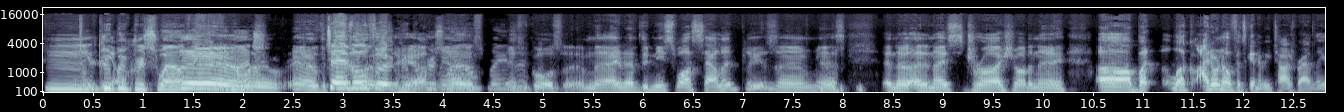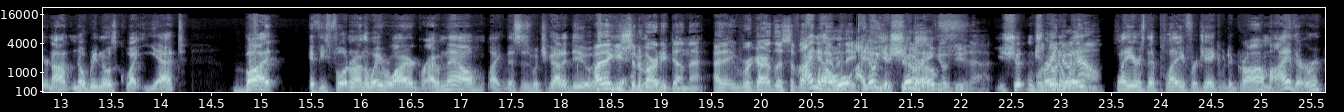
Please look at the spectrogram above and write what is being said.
Hmm, your deal. Criswell, the Table for Criswells are Cooper. Criswell, yes, please. yes, of course. Um, I'd have the Niçoise salad, please. Um, yes, and a, a nice dry Chardonnay. Uh, but look, I don't know if it's going to be Taj Bradley or not. Nobody knows quite yet. But if he's floating around the waiver wire, grab him now. Like this is what you got to do. I think you should have already done that. I think, regardless of like I know, they I know do, you should already should go do that. You shouldn't Well, trade away players that play for Jacob Degrom either.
